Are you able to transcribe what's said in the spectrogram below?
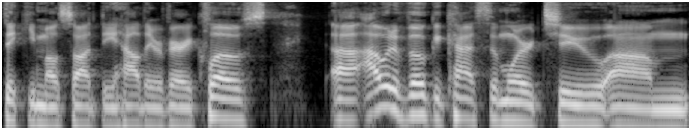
Dickie Moltisanti, how they were very close. Uh, I would evoke it kind of similar to um,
